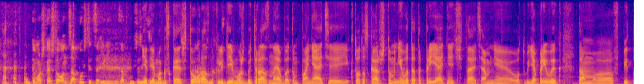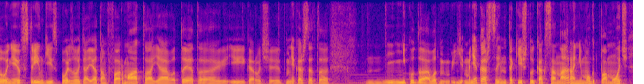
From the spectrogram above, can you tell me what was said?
Ты можешь сказать, что он запустится или не запустится? Нет, я могу сказать, что да? у разных людей может быть разное об этом понятие, и кто-то скажет, что мне вот это приятнее читать, а мне вот я привык там э, в питоне в стринге использовать, а я там формат, а я вот это, и, короче, мне кажется, это никуда. Вот мне кажется, именно такие штуки, как Сонар, они могут помочь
